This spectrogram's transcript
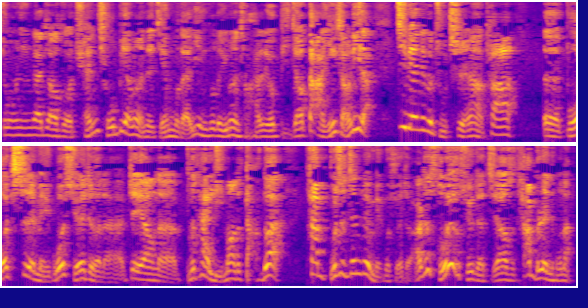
中文应该叫做全球辩论，这节目在印度的舆论场还是有比较大影响力的。即便这个主持人啊，他呃驳斥美国学者的这样的不太礼貌的打断，他不是针对美国学者，而是所有学者只要是他不认同的，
